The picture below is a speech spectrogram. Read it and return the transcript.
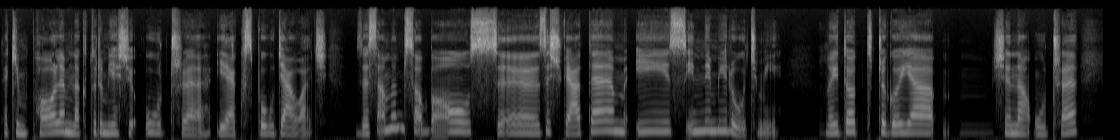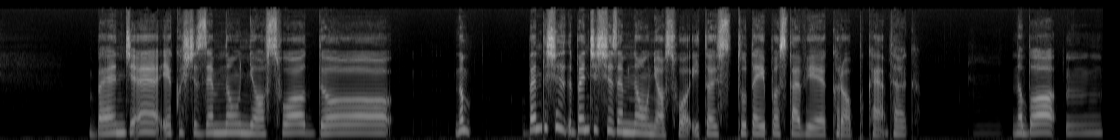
takim polem, na którym ja się uczę, jak współdziałać ze samym sobą, z, ze światem i z innymi ludźmi. No i to, czego ja mm, się nauczę, będzie jakoś się ze mną niosło do będę się, będzie się ze mną niosło i to jest tutaj postawię kropkę. Tak. No bo mm,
